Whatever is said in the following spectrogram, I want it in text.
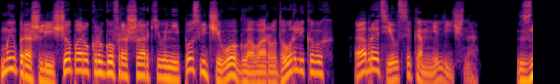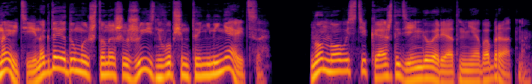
Мы прошли еще пару кругов расшаркиваний, после чего глава рода Орликовых обратился ко мне лично. «Знаете, иногда я думаю, что наша жизнь, в общем-то, не меняется. Но новости каждый день говорят мне об обратном.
